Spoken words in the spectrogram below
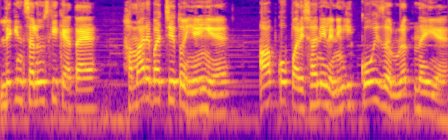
लेकिन सलून्सकी कहता है, हमारे बच्चे तो यही हैं। आपको परेशानी लेने की कोई ज़रूरत नहीं है।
